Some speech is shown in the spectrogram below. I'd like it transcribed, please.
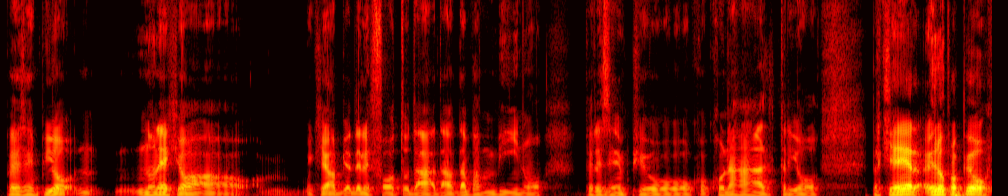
per esempio, io non è che, ho, che abbia delle foto da, da, da bambino, per esempio, co- con altri, o, perché ero, ero proprio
